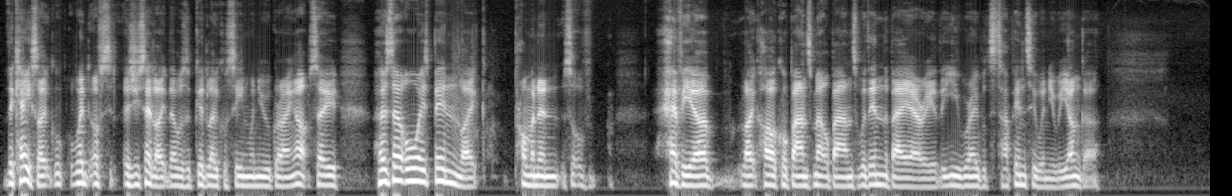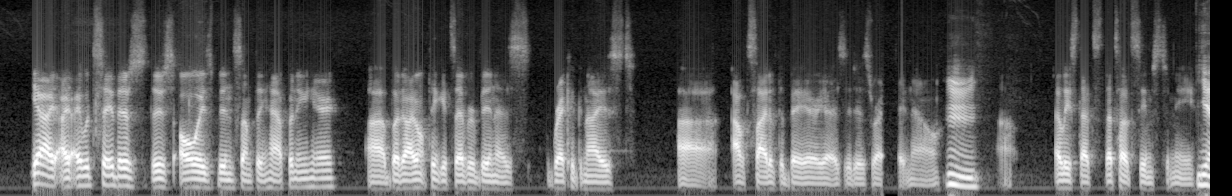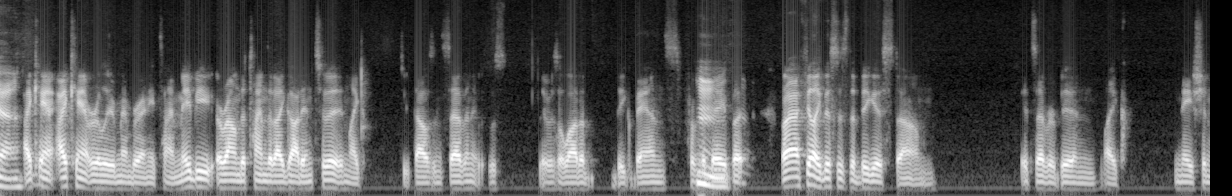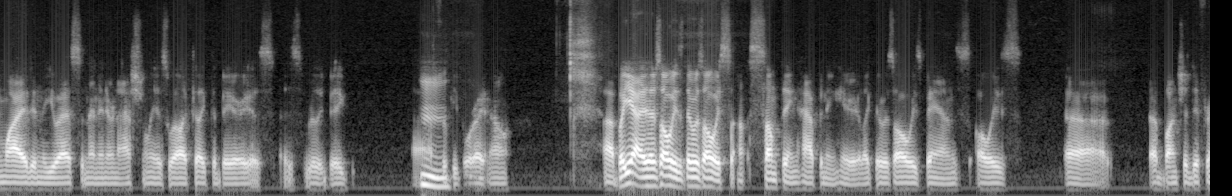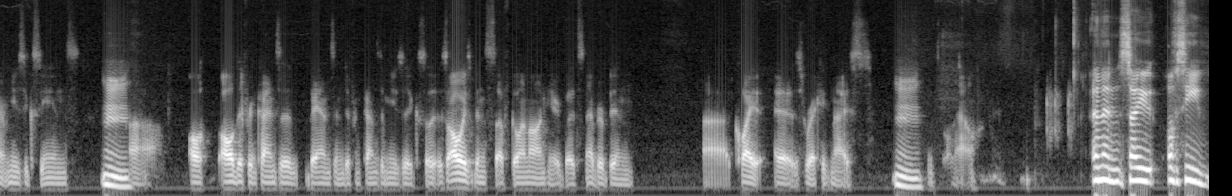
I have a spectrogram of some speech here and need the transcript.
the case? Like when as you said like there was a good local scene when you were growing up. So has there always been like prominent sort of heavier like hardcore bands metal bands within the bay area that you were able to tap into when you were younger? Yeah, I, I would say there's there's always been something happening here, uh, but I don't think it's ever been as recognized uh, outside of the Bay Area as it is right, right now. Mm, At least that's that's how it seems to me. yeah I can't I can't really remember any time. Maybe around the time that I got into it in like 2007, it was there was a lot of big bands from the Hmm. Bay, but but I feel like this is the biggest um, it's ever been like nationwide in the U.S. and then internationally as well. I feel like the Bay Area is, is really big uh, Hmm. for people right now. Uh, but yeah, there's always there was always something happening here. Like there was always bands, always uh, a bunch of different music scenes, Mm, uh, all all different kinds of bands and different kinds of music. So there's always been stuff going on here, but it's never been uh, quite as recognized mm. until now. And then, so obviously,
